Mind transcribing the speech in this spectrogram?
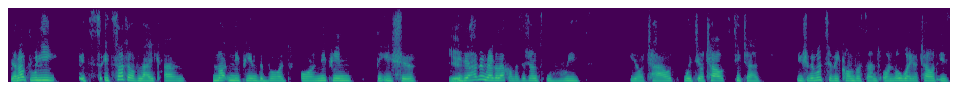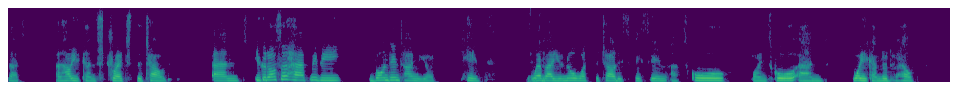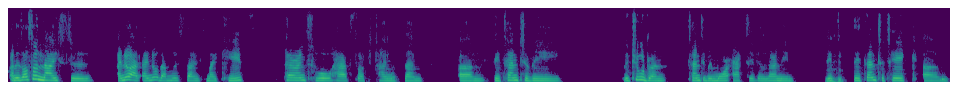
you're not really, it's it's sort of like um, not nipping the bud or nipping the issue. Yeah. If you're having regular conversations with your child, with your child's teachers, you should be able to be conversant or know where your child is at and how you can stretch the child. And you could also have maybe bonding time with your kids, okay. whereby you know what the child is facing at school or in school and what you can do to help. And it's also nice to, I know I, I know that most times my kids, parents who have such time with them, um, they tend to be, the children tend to be more active in learning they, mm-hmm. they tend to take um,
